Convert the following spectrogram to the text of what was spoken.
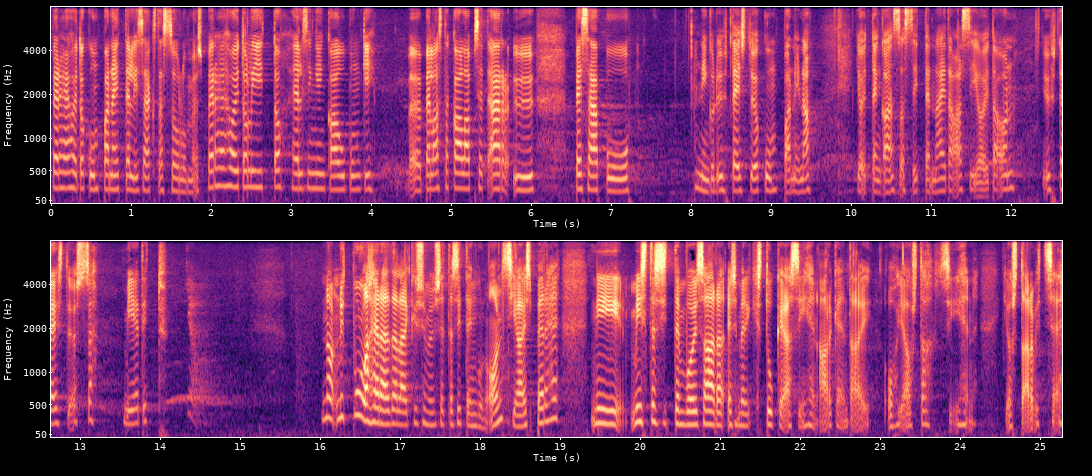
perhehoitokumppaneiden lisäksi tässä on ollut myös Perhehoitoliitto, Helsingin kaupunki, Pelastakaa lapset ry, Pesäpuu niin kuin yhteistyökumppanina, joiden kanssa sitten näitä asioita on yhteistyössä mietitty. No nyt mulla herää tällä kysymys, että sitten kun on sijaisperhe, niin mistä sitten voi saada esimerkiksi tukea siihen arkeen tai ohjausta siihen, jos tarvitsee?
